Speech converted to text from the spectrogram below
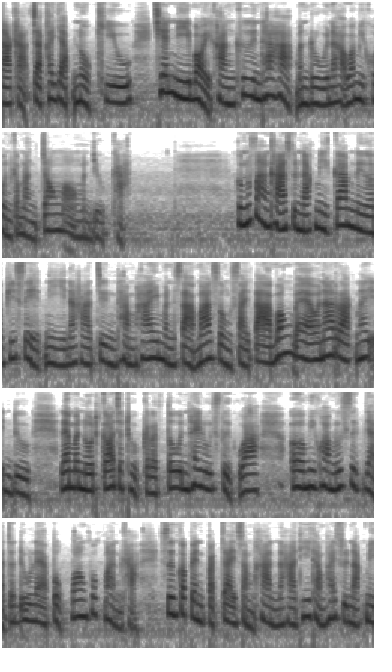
นัขอะจะขยับโหนกคิ้ว เช่นนี้บ่อยครั้งขึ้นถ้าหากมันรู้นะคะ ว่ามีคนกำลังจ้องมองมันอยู่ค่ะ คุณผู้ฟังคะสุนัขมีกล้ามเนื้อพิเศษนี้นะคะ จึงทำให้มันสามารถส่งสายตาบ้องแบวน่ารักน่าเอ็นดู และมนุษย์ก็จะถูกกระตุ้นให้รู้สึกว่าเออมีความรู้สึกอยากจะดูแลปกป้องพวกมันค่ะ ซึ่งก็เป็นปัจจัยสำคัญนะคะ ที่ทำให้สุนัขมี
